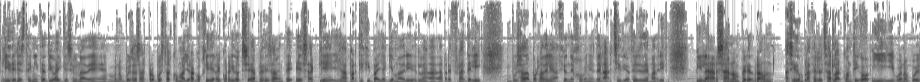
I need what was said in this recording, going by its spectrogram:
lidere esta iniciativa y que sea una de bueno pues esas propuestas con mayor acogida y recorrido sea precisamente esa que ya participa ya aquí en Madrid, la Red Fratelli, impulsada por la Delegación de Jóvenes de la Archidiócesis de Madrid. Pilar Sanon Pérez Brown, ha sido un placer el charlar contigo y bueno, pues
